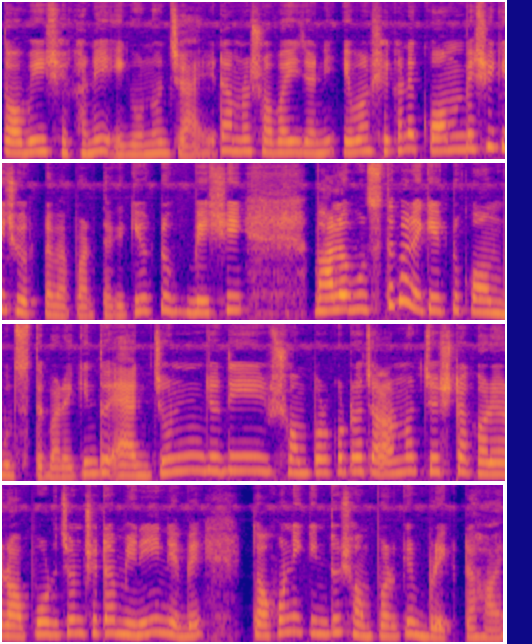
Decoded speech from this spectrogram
তবেই সেখানে এগোনো যায়। এটা আমরা সবাই জানি। এবং সেখানে কম বেশি কিছু একটা ব্যাপার থাকে। কেউ একটু বেশি ভালো বুঝতে পারে, কেউ একটু কম বুঝতে পারে। কিন্তু একজন যদি সম্পর্কটা চালানোর চেষ্টা করে আর অপরজন সেটা মেনেই নেবে, তখনই কিন্তু সম্পর্কের ব্রেকটা হয়।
